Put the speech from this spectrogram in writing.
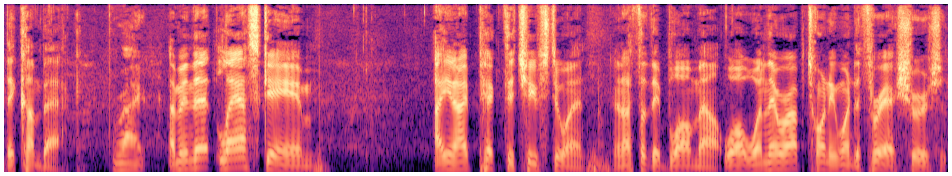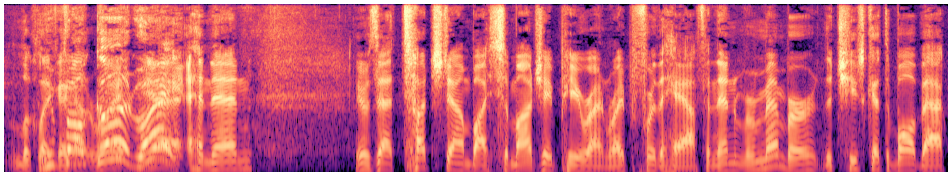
they come back. Right. I mean, that last game, I, you know, I picked the Chiefs to win, and I thought they'd blow them out. Well, when they were up 21 to 3, I sure looked like You I felt got it good, right? Yeah, and then it was that touchdown by Samaje Perine right before the half. And then remember, the Chiefs get the ball back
